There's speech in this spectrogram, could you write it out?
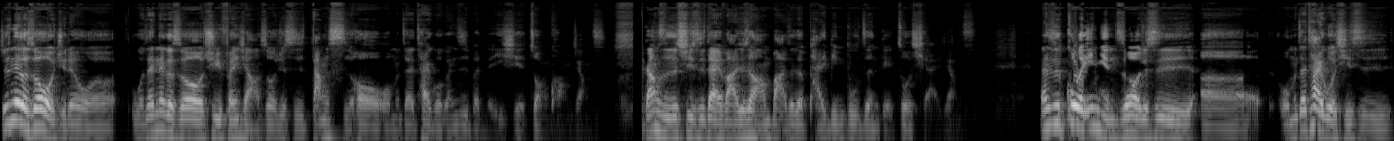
就是那个时候我觉得我我在那个时候去分享的时候，就是当时候我们在泰国跟日本的一些状况这样子。当时是蓄势待发，就是好像把这个排兵布阵给做起来这样子。但是过了一年之后，就是呃我们在泰国其实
